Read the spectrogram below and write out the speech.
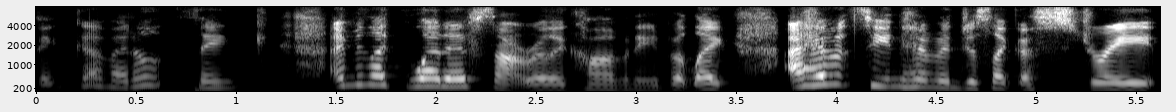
think of, I don't think I mean like what if's not really comedy, but like I haven't seen him in just like a straight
